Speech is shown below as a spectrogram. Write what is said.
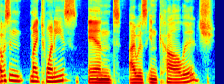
I was in my 20s and I was in college.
